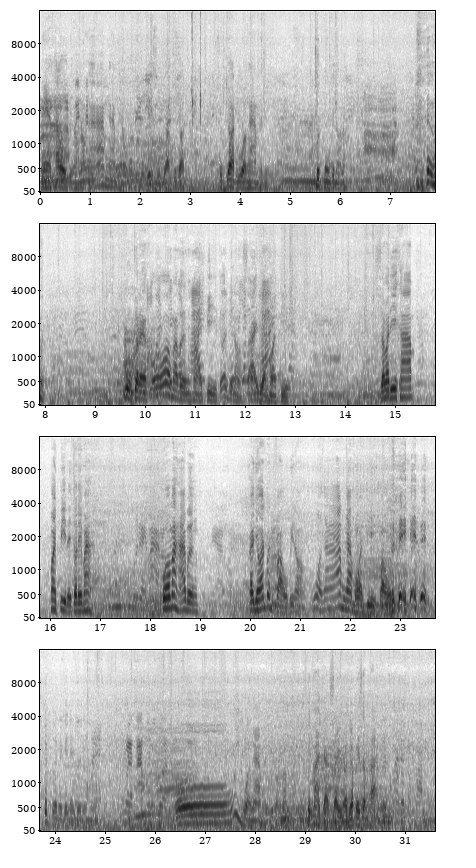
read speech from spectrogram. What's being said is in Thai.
แม่เท่าพี่น้องเนาะงามงามพี่น้องอุ้ยสุดยอดสุดยอดสุดยอดวัวงามพอดี ชุดหนึ่งพี่น้องเนาะ ลูกตัวใดโอ้มาเบิ่งหอยปีตัวพี่น้องสายเดือนหอยปี สวัสดีครับหอยปีได้ตัวใดมาโอ้มาหาเบิ่งกระย้อนเพิ่นเป่าพี่น้องหัวงามงามหอยปีเป่าเลยเพิ่นเปิดไปจังไดตัวนี้ มาถามเงินตัวโอ้ยหัวงามเลยพี่น้องเนาะเพิ่นมาจากใส่เราะเดี๋ยวไปสัมผัสเพิ่น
